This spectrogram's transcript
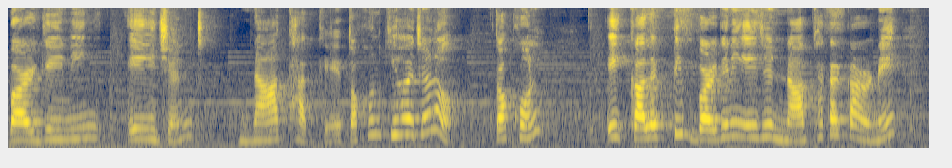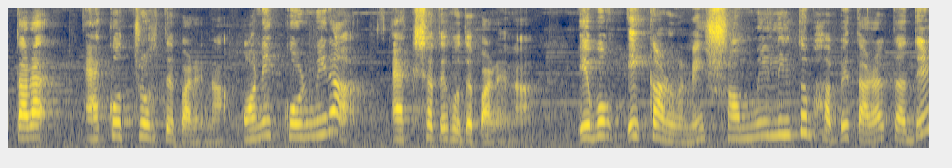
বার্গেনিং এজেন্ট না থাকে, তখন কি হয় জানো? তখন এই কালেকটিভ বার্গেনিং এজেন্ট না থাকার কারণে তারা একত্র হতে পারে না, অনেক কর্মীরা একসাথে হতে পারে না এবং এই কারণে সম্মিলিতভাবে তারা তাদের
